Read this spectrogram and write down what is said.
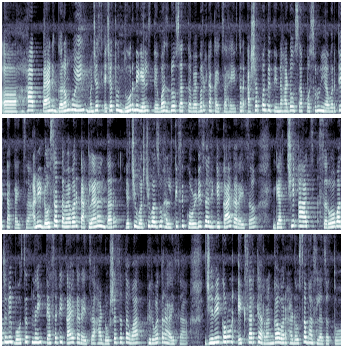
हा पॅन गरम होईल म्हणजेच याच्यातून धूर निघेल तेव्हाच डोसा तव्यावर टाकायचा आहे. तर अशा पद्धतीने हा डोसा पसरून यावरती टाकायचा. आणि डोसा तव्यावर टाकल्यानंतर याची वरची बाजू हलकीशी कोरडी झाली की काय करायचं? गॅसची आच सर्व बाजूने पोहोचत नाही त्यासाठी काय करायचं? हा डोशाचा तवा फिरवत राहायचा. जेणेकरून एकसारख्या रंगावर हा डोसा भाजला जातो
